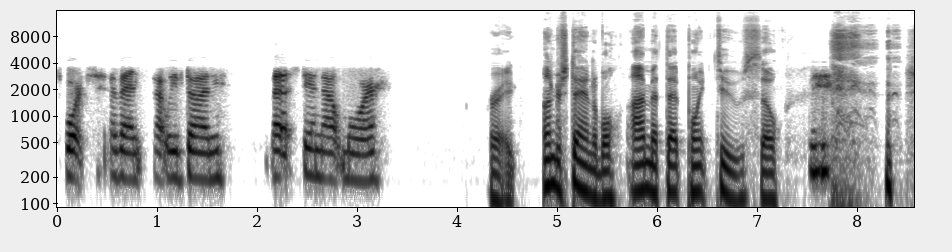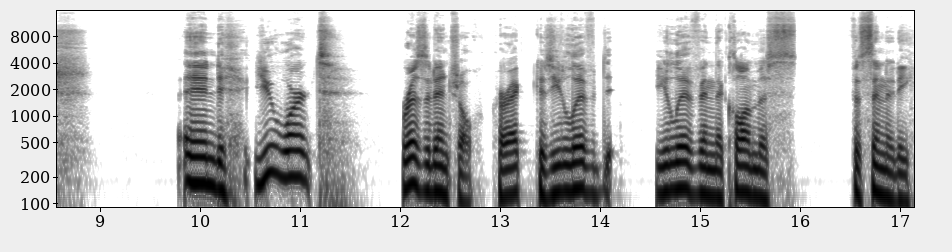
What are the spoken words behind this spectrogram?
sports events that we've done that stand out more. Right. Understandable. I'm at that point too, so. and you weren't residential, correct? Because you lived, you live in the Columbus vicinity,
